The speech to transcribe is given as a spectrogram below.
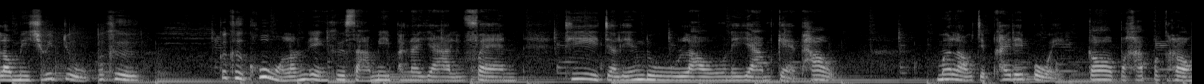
เรามีชีวิตอยู่ก็คือ ก็คือคู่ของเรานั่นเองคือสามีภรรยาหรือแฟน ที่จะเลี้ยงดูเราในยามแก่เท่า เมื่อเราเจ็บไข้ได้ป่วย ก็ประคับประครอง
